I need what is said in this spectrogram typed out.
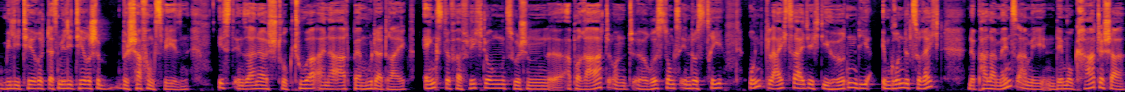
militärisch, das militärische Beschaffungswesen ist in seiner Struktur eine Art Bermuda-Dreieck. Engste Verpflichtungen zwischen äh, Apparat und äh, Rüstungsindustrie und gleichzeitig die Hürden, die im Grunde zu Recht eine Parlamentsarmee, ein demokratischer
